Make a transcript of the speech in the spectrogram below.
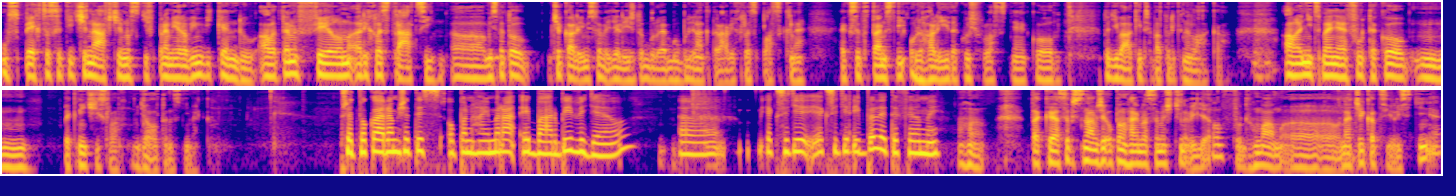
úspěch, co se týče návštěvnosti v premiérovém víkendu, ale ten film rychle ztrácí. Uh, my jsme to čekali, my jsme věděli, že to bude bublina, která rychle splaskne. Jak se to tajemství odhalí, tak už vlastně jako to diváky třeba tolik neláká. Mm-hmm. Ale nicméně furt jako mm, pěkný čísla udělal ten snímek. Předpokládám, že ty z Oppenheimera i Barbie viděl. Uh, jak, se ti, jak se ti líbily ty filmy? Aha. Tak já se přiznám, že Oppenheimera jsem ještě neviděl, furt ho mám uh, na čekací listině.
